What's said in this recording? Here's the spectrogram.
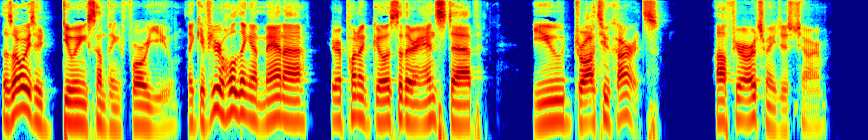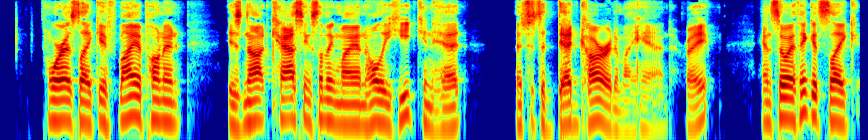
those always are doing something for you. Like if you're holding up mana, your opponent goes to their end step, you draw two cards off your Archmage's Charm. Whereas like if my opponent is not casting something my Unholy Heat can hit, that's just a dead card in my hand, right? And so I think it's like,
